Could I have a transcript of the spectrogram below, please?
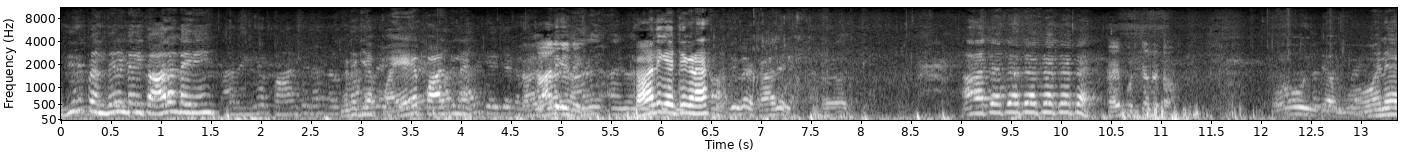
ഇതിലിപ്പോ എന്തേലും കാലുണ്ടായിനി ആ പഴയ പാലത്തിന്റെ കാൽ കയറ്റിക്കണേ ഓ ഇന്റെ മോനെ.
